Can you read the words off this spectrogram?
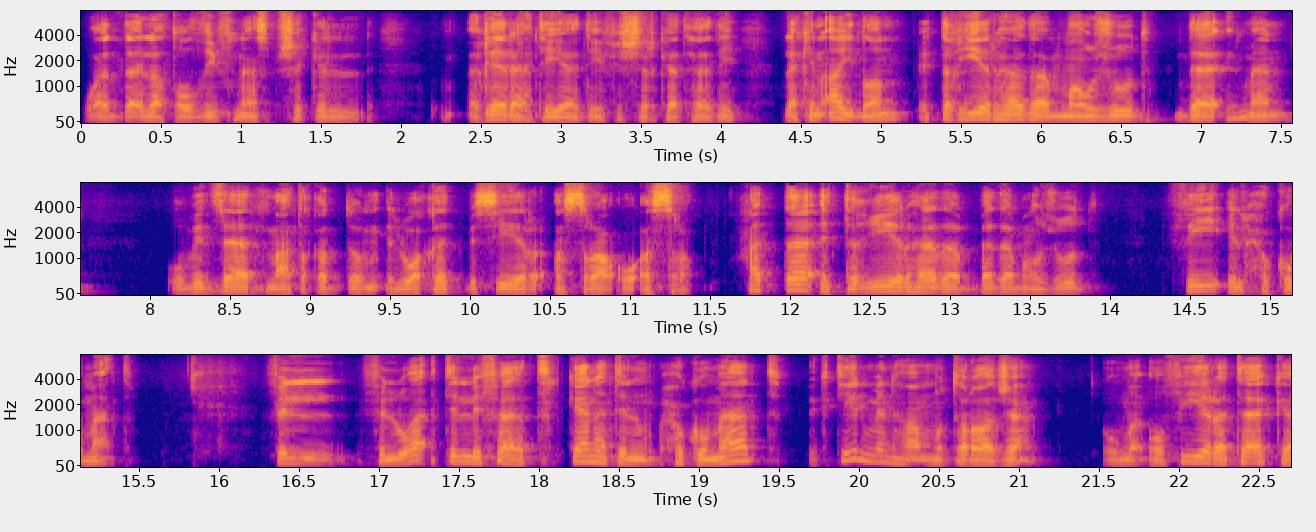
وأدى إلى توظيف ناس بشكل غير اعتيادي في الشركات هذه. لكن أيضا التغيير هذا موجود دائما وبالذات مع تقدم الوقت بصير أسرع وأسرع. حتى التغيير هذا بدأ موجود في الحكومات. في, ال... في الوقت اللي فات كانت الحكومات كتير منها متراجع وفي رتاكة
